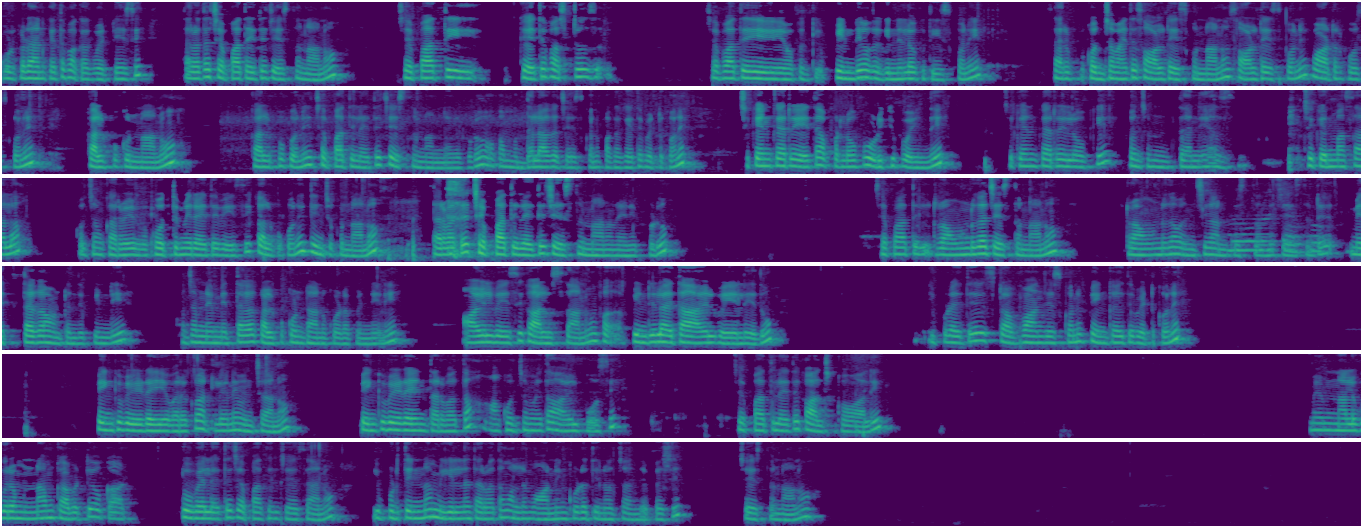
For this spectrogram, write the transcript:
ఉడకడానికైతే పక్కకు పెట్టేసి తర్వాత చపాతీ అయితే చేస్తున్నాను. చపాతీకి అయితే ఫస్ట్ చపాతీ ఒక పిండి ఒక గిన్నెలోకి తీసుకొని సరి కొంచెం అయితే సాల్ట్ వేసుకున్నాను. సాల్ట్ వేసుకొని వాటర్ పోసుకొని కలుపుకున్నాను. కలుపుకొని చపాతీలు అయితే చేస్తున్నాను నేను ఇప్పుడు. ఒక ముద్దలాగా చేసుకొని పక్కకైతే పెట్టుకున్నాను. చికెన్ కర్రీ అయితే అప్పటిలోపు ఉడికిపోయింది. చికెన్ కర్రీలోకి కొంచెం ధనియా చికెన్ మసాలా కొంచెం కరివే కొత్తిమీర అయితే వేసి కలుపుకొని దించుకున్నాను. తర్వాత చపాతీలు అయితే చేస్తున్నాను నేను ఇప్పుడు. చపాతీలు రౌండ్గా చేస్తున్నాను. రౌండ్గా మంచిగా అనిపిస్తుంది చేస్తుంటే. మెత్తగా ఉంటుంది పిండి. కొంచెం నేను మెత్తగా కలుపుకుంటాను కూడా పిండిని. ఆయిల్ వేసి కాలుస్తాను. పిండిలో అయితే ఆయిల్ వేయలేదు. ఇప్పుడైతే స్టవ్ ఆన్ చేసుకొని పెంకు అయితే పెట్టుకొని పెంకు వేడయ్యే వరకు అట్లనే ఉంచాను. పెంకు వేడైన తర్వాత ఆ కొంచెం అయితే ఆయిల్ పోసి చపాతీలు అయితే కాల్చుకోవాలి. మేము నలుగురం ఉన్నాం కాబట్టి ఒక ట్వెల్వ్ అయితే చపాతీలు చేశాను. ఇప్పుడు తిన్నా మిగిలిన తర్వాత మళ్ళీ మార్నింగ్ కూడా తినొచ్చు అని చెప్పేసి చేస్తున్నాను.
